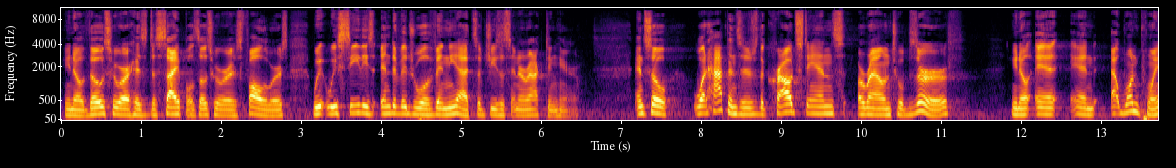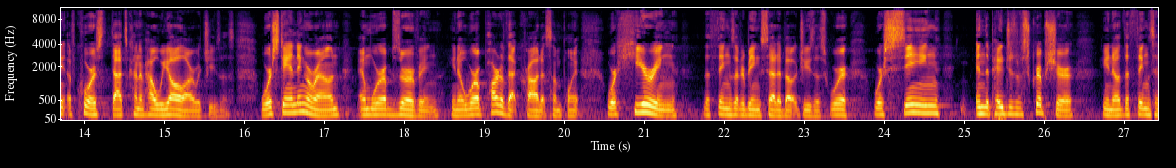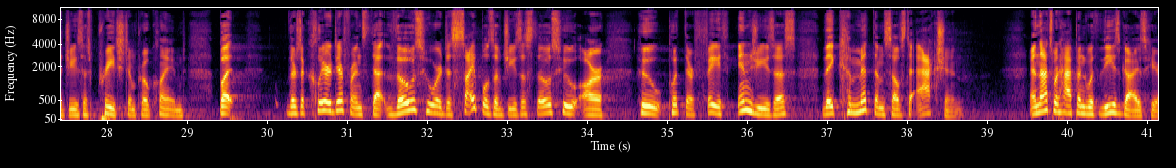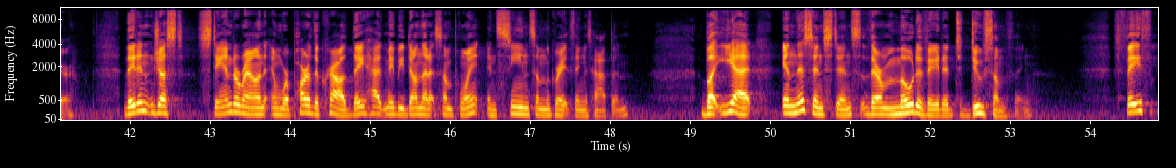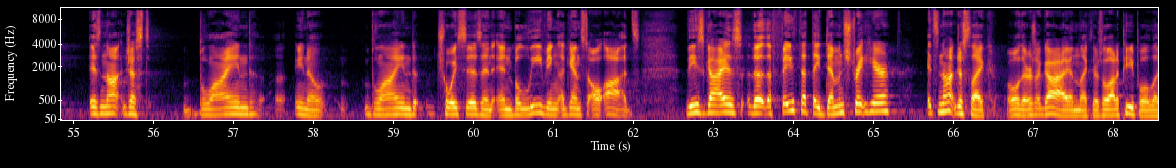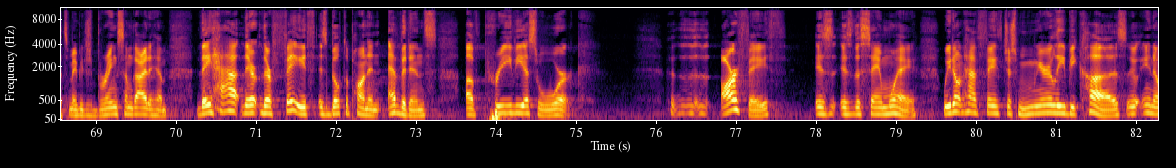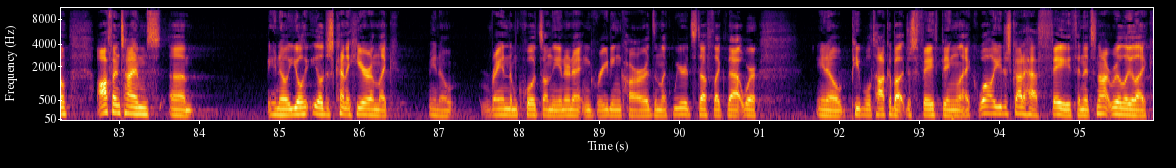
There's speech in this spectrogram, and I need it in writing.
you know, those who are his disciples, those who are his followers, we, we see these individual vignettes of Jesus interacting here. And so what happens is the crowd stands around to observe, you know, and, and at one point, of course, that's kind of how we all are with Jesus. We're standing around and we're observing. You know, we're a part of that crowd at some point. We're hearing the things that are being said about Jesus. We're, we're seeing in the pages of Scripture, you know, the things that Jesus preached and proclaimed. But there's a clear difference that those who are disciples of Jesus, those who are who put their faith in Jesus, they commit themselves to action. And that's what happened with these guys here. They didn't just stand around and were part of the crowd. They had maybe done that at some point and seen some great things happen. But yet, in this instance, they're motivated to do something. Faith is not just blind, uh, you know, blind choices and, and believing against all odds. These guys, the, the faith that they demonstrate here, it's not just like, oh, there's a guy and like there's a lot of people, let's maybe just bring some guy to him. They have their, their faith is built upon an evidence of previous work. Our faith is, is the same way. We don't have faith just merely because, you know, oftentimes, um, you know, you'll, you'll just kind of hear in like, you know, random quotes on the internet and greeting cards and like weird stuff like that where, you know, people talk about just faith being like, well, you just got to have faith. And it's not really like,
